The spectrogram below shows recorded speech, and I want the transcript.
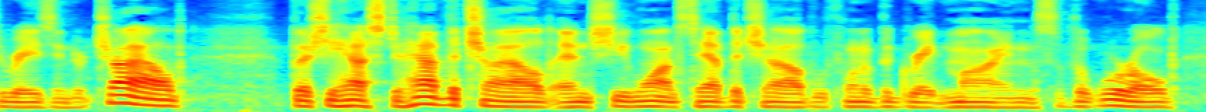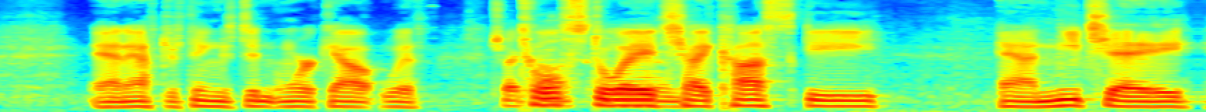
to raising her child. But she has to have the child, and she wants to have the child with one of the great minds of the world. And after things didn't work out with Tchaikovsky Tolstoy, and- Tchaikovsky, and Nietzsche,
